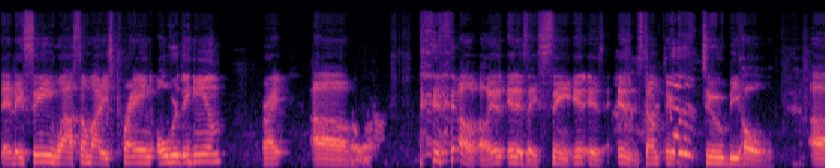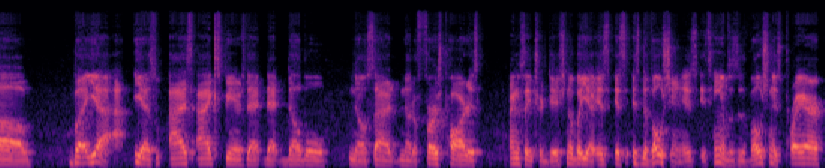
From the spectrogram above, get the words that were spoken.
that they sing while somebody's praying over the hymn, right? Um, oh, wow. oh, oh, it, it is a scene. It is it is something to behold. Um, but yeah, yes, I I experienced that that double you know side. You know, the first part is I'm gonna say traditional, but yeah, it's it's, it's devotion, it's, it's hymns, it's devotion, it's prayer,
